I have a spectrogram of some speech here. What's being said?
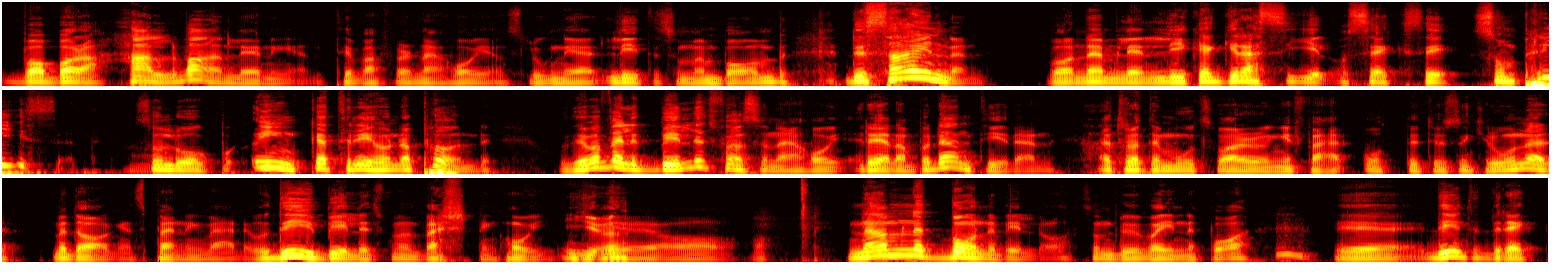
var bara halva anledningen till varför den här hojen slog ner lite som en bomb. Designen var nämligen lika gracil och sexig som priset som låg på ynka 300 pund. Och det var väldigt billigt för en sån här hoj redan på den tiden. Jag tror att det motsvarar ungefär 80 000 kronor med dagens penningvärde. Och det är ju billigt för en värstinghoj ju. Ja. Namnet Bonneville då, som du var inne på, eh, det är ju inte direkt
